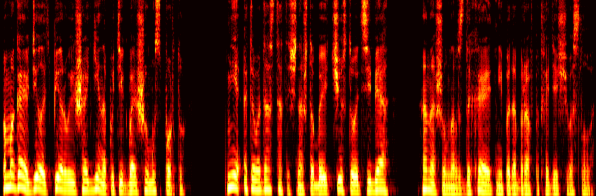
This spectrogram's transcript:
помогаю делать первые шаги на пути к большому спорту. Мне этого достаточно, чтобы чувствовать себя...» Она шумно вздыхает, не подобрав подходящего слова.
